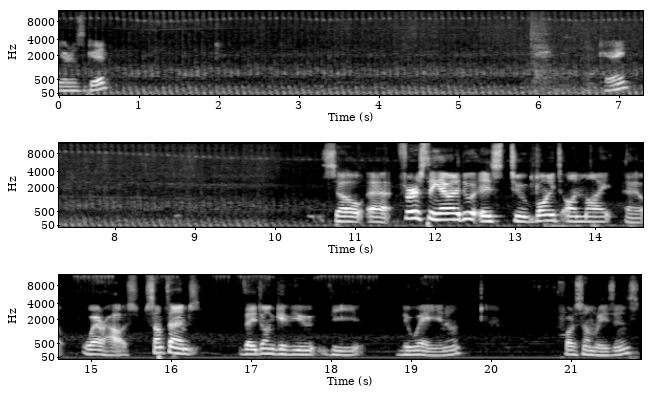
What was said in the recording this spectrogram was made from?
Here is good. Okay. So uh, first thing I want to do is to point on my uh, warehouse. Sometimes they don't give you the the way you know for some reasons.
